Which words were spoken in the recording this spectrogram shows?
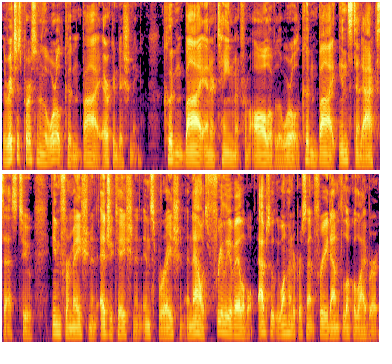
The richest person in the world couldn't buy air conditioning couldn't buy entertainment from all over the world, couldn't buy instant access to information and education and inspiration, and now it's freely available, absolutely 100% free down at the local library.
